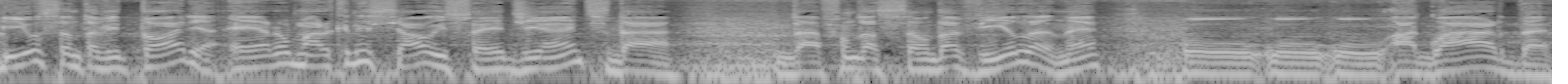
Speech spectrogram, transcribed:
E o Santa Vitória era o marco inicial, isso é de antes da, da fundação da vila, né? O, o, o a guarda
